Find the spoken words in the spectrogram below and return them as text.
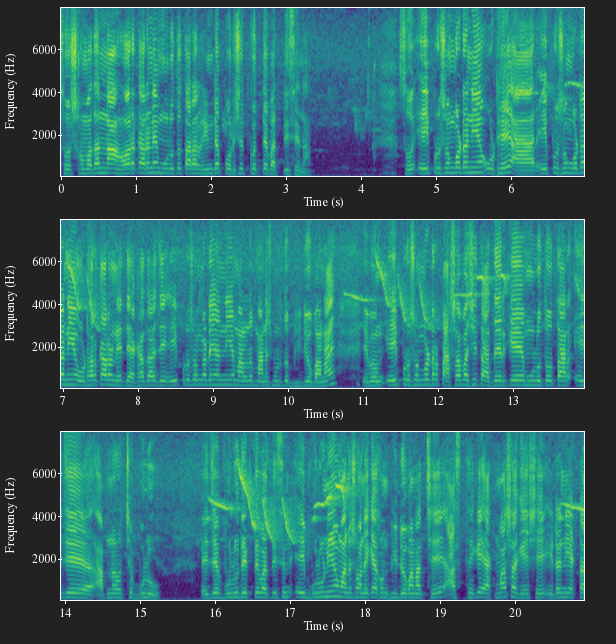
সো সমাধান না হওয়ার কারণে মূলত তারা ঋণটা পরিশোধ করতে পারতেছে না। সো এই প্রসঙ্গটা নিয়ে ওঠে আর এই প্রসঙ্গটা নিয়ে ওঠার কারণে দেখা যায় যে এই প্রসঙ্গটা নিয়ে মানুষ মূলত ভিডিও বানায় এবং এই প্রসঙ্গটার পাশাপাশি তাদেরকে মূলত তার এই যে আপনার হচ্ছে ব্লু এই যে ব্লু দেখতে পাচ্ছেন এই ব্লু নিয়েও মানুষ অনেকে এখন ভিডিও বানাচ্ছে। আজ থেকে এক মাস আগে সে এটা নিয়ে একটা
